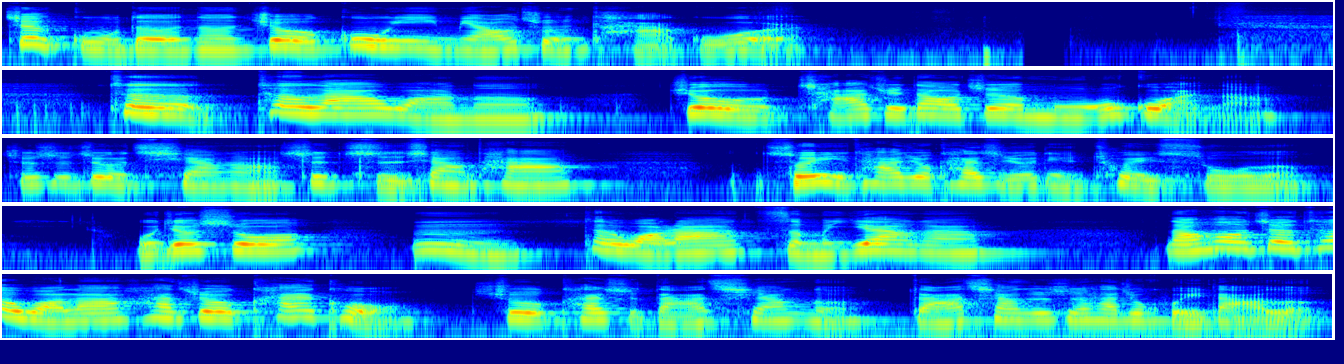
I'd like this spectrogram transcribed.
这古德呢，就故意瞄准卡古尔。特特拉瓦呢，就察觉到这魔管啊，就是这个枪啊，是指向他，所以他就开始有点退缩了。我就说：“嗯，特瓦拉怎么样啊？”然后这特瓦拉他就开口就开始答枪了，答枪就是他就回答了，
